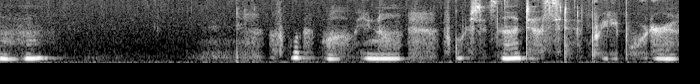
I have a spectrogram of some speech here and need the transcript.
Mm-hmm. Well, you know, of course, it's not just a pretty border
